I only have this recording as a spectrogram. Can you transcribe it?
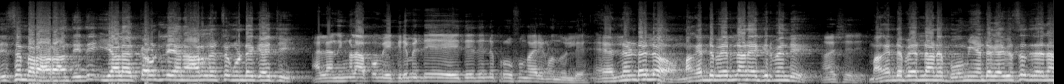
ഡിസംബർ ആറാം തീയതി ഇയാളെ അക്കൗണ്ടിൽ ഞാൻ ആറ് ലക്ഷം കൊണ്ട് കയറ്റി. അല്ല നിങ്ങൾ അപ്പം എഗ്രിമെന്റ് എഴുതിയതിന്റെ പ്രൂഫും കാര്യങ്ങളൊന്നും ഇല്ലേ? എല്ലാം ഉണ്ടല്ലോ. മകന്റെ പേരിലാണ് എഗ്രിമെന്റ് ശരി. മകന്റെ പേരിലാണ് ഭൂമി എന്റെ കൈവശത്തിലാണ്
